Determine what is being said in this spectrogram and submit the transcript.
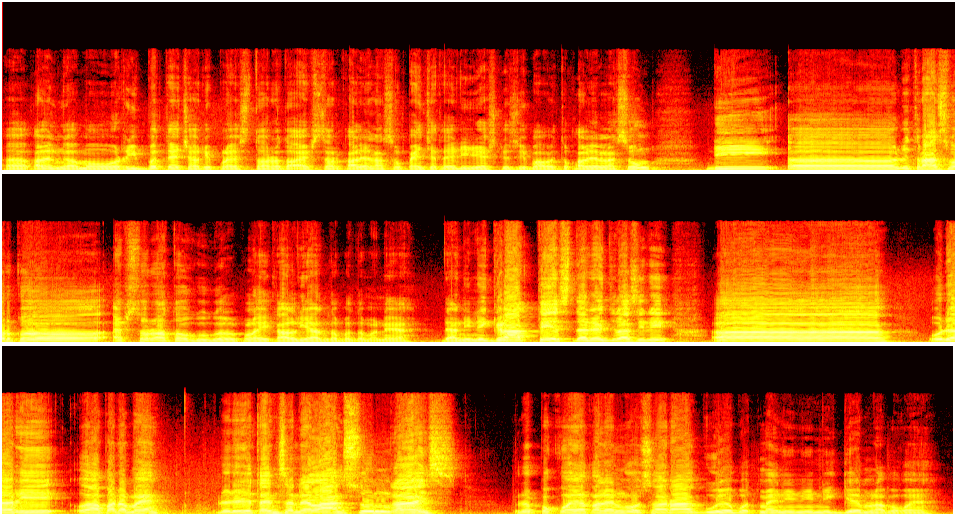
uh, Kalian nggak mau ribet ya cari Play Store atau App Store Kalian langsung pencet aja di deskripsi bawah Itu. Kalian langsung di uh, ditransfer ke App Store atau Google Play kalian teman-teman ya. Dan ini gratis. Dan yang jelas ini uh, Udah dari apa namanya Udah dari Tencentnya langsung guys. Udah pokoknya kalian nggak usah ragu ya buat mainin ini game lah pokoknya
